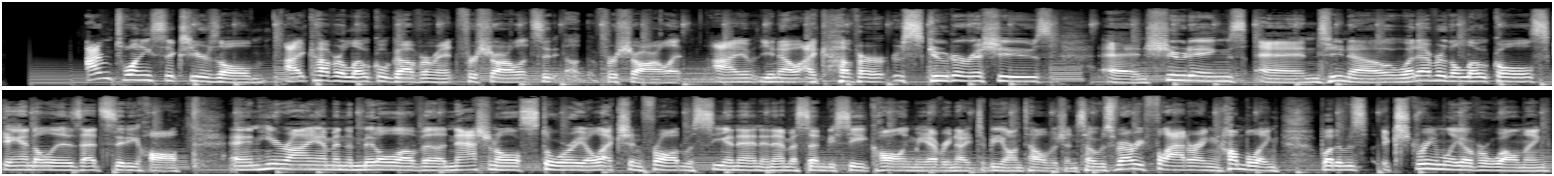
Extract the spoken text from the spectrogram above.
I'm 26 years old. I cover local government for Charlotte City, uh, for Charlotte. I you know, I cover scooter issues and shootings and you know, whatever the local scandal is at City Hall. And here I am in the middle of a national story election fraud with CNN and MSNBC calling me every night to be on television. So it was very flattering and humbling, but it was extremely overwhelming.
